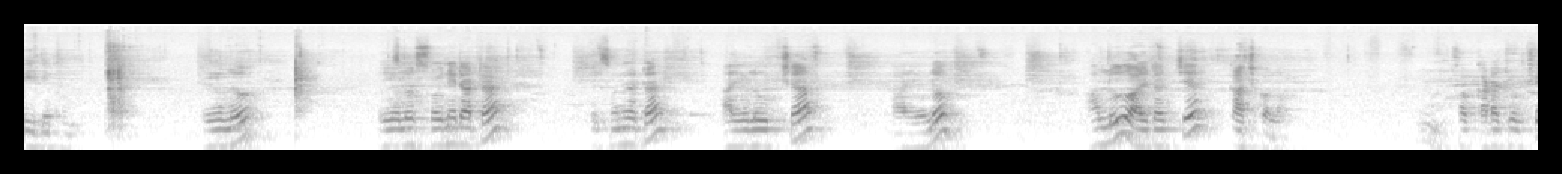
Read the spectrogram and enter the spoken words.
এই দেখুন, এই হলো এই হলো সৈনে ডাটা। এই সৈনে ডাটা, আর হলো উচ্চা আর হলো আলু, আর এটা হচ্ছে কাঁচকলা। সব কাটা চলছে।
